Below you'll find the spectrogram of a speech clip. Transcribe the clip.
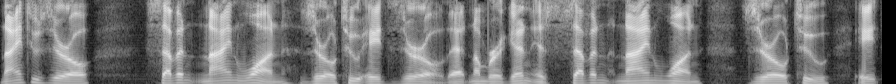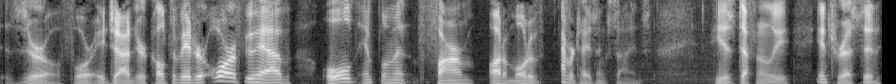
920 791 0280. That number again is 791 0280 for a John Deere cultivator or if you have old implement farm automotive advertising signs. He is definitely interested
